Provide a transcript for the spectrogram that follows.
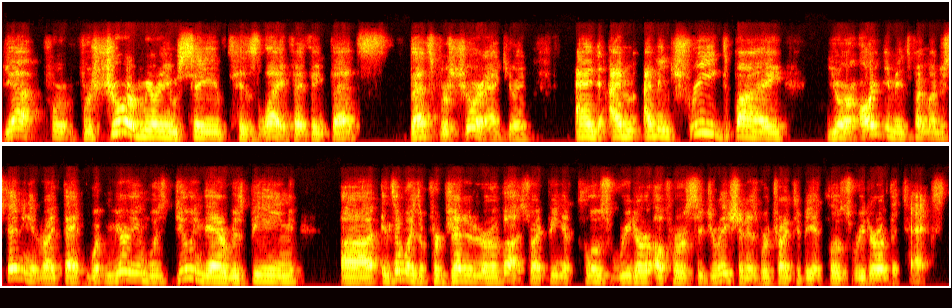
Yeah, for, for sure Miriam saved his life. I think that's that's for sure accurate. And I'm I'm intrigued by your arguments, if I'm understanding it right, that what Miriam was doing there was being uh, in some ways a progenitor of us, right? Being a close reader of her situation as we're trying to be a close reader of the text.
